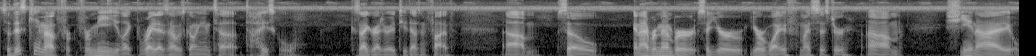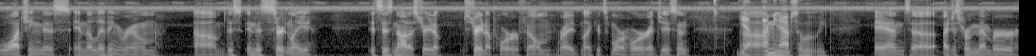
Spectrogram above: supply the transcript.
So this came out for, for me like right as I was going into to high school, because I graduated 2005. Um, so, and I remember so your your wife, my sister, um, she and I watching this in the living room. Um, this and this certainly, this is not a straight up straight up horror film, right? Like it's more horror adjacent. yeah, I Um, mean absolutely. and uh, I just remember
